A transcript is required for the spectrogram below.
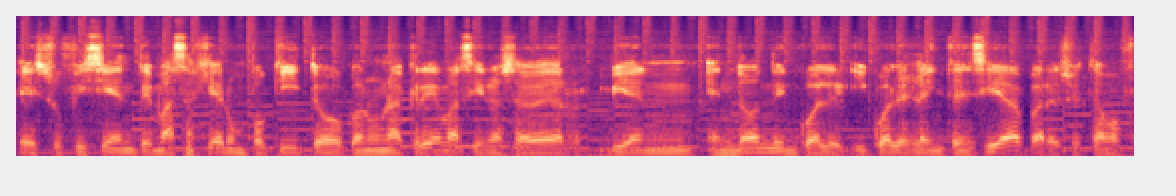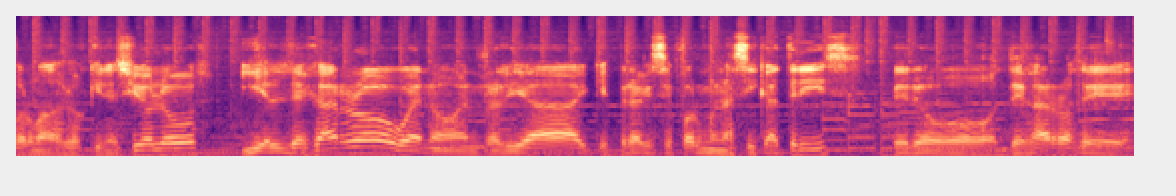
es suficiente masajear un poquito con una crema, sino saber bien en dónde y cuál es la intensidad. Para eso estamos formados los kinesiólogos. Y el desgarro, bueno, en realidad hay que esperar que se forme una cicatriz, pero desgarros de,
